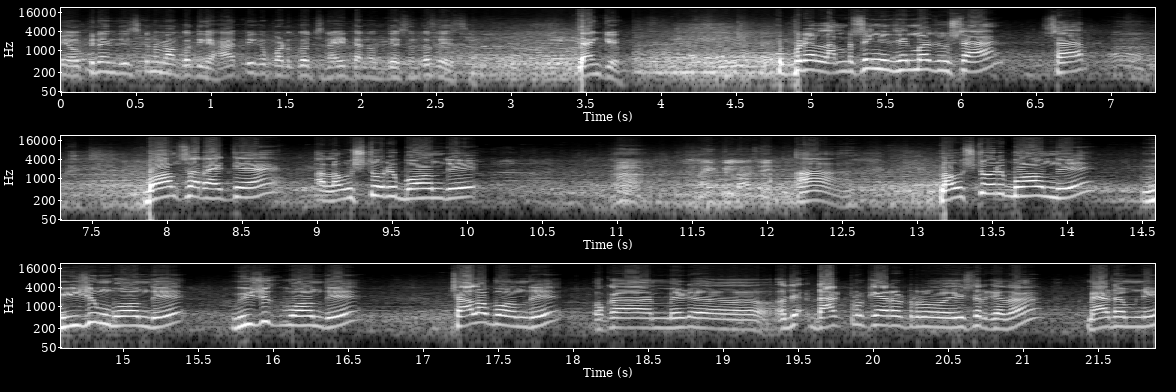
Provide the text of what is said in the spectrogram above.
మీ ఒపీనియన్ తీసుకుని మాకు కొద్దిగా హ్యాపీగా పడుకోవచ్చు నైట్ అనే ఉద్దేశంతో వేస్తాం థ్యాంక్ యూ ఇప్పుడే లంబసింగి సినిమా చూసా సార్? బాగుంది సార్ అయితే. ఆ లవ్ స్టోరీ బాగుంది. లవ్ స్టోరీ బాగుంది. మ్యూజియం బాగుంది. మ్యూజిక్ బాగుంది. చాలా బాగుంది. ఒక మెడ అదే డాక్టర్ క్యారెక్టర్ వేశారు కదా మేడంని.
